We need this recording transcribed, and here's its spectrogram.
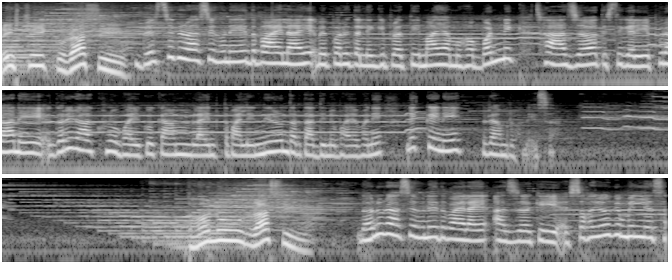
वृश्चिक राशि। वृश्चिक राशि हुने तपाईँलाई विपरीत लिङ्गीप्रति माया मोह बढ्ने छ आज। त्यस्तै गरी पुरानै गरिराख्नु भएको कामलाई तपाईँले निरन्तरता दिनुभयो भने निकै नै राम्रो हुनेछ। धनु राशि। धनु राशि हुने तपाईँलाई आज केही सहयोग मिल्ने छ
